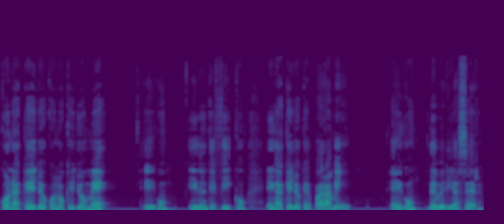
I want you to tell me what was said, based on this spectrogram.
con aquello con lo que yo me ego, identifico en aquello que para mí, ego, debería ser.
